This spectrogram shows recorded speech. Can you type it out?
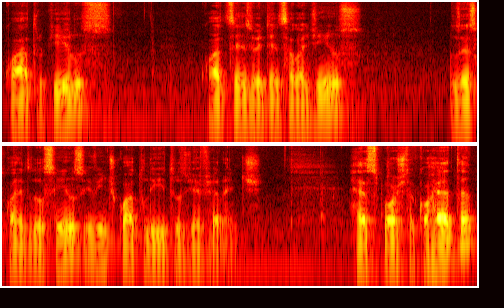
4 quilos, 480 salgadinhos, 240 docinhos e 24 litros de refrigerante. Resposta correta:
